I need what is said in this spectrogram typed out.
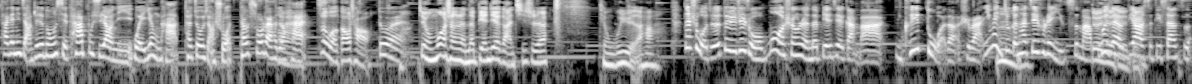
他跟你讲这些东西，他不需要你回应他，他就想说，他说出来他就哦嗨。自我高潮，对，这种陌生人的边界感其实挺无语的哈。但是我觉得对于这种陌生人的边界感吧，你可以躲的，是吧？因为你就跟他接触这一次嘛，对不会再有第二次、第三次。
